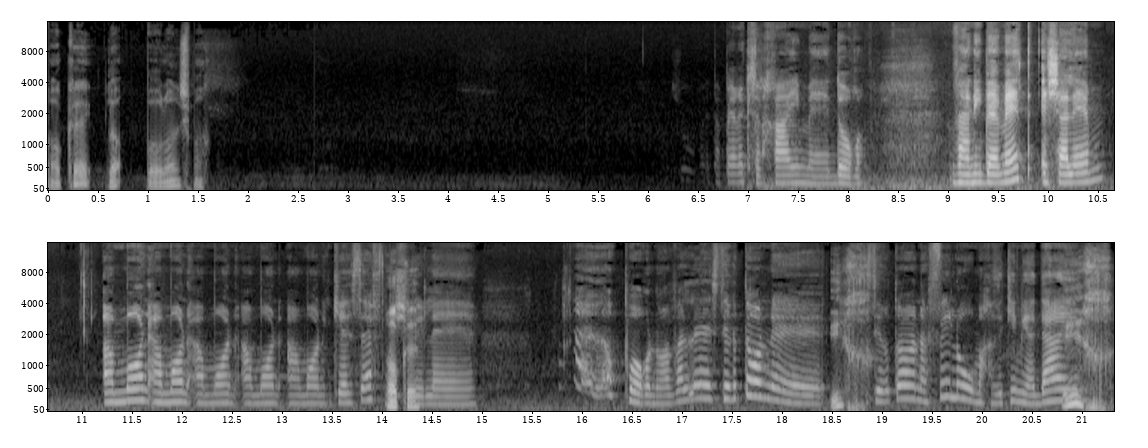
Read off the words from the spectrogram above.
אוקיי, לא, בואו לא נשמע. הפרק שלך עם אה, דור, ואני באמת אשלם המון המון המון המון המון כסף אוקיי. בשביל, אה, אה, לא פורנו, אבל סרטון, איך, סרטון אפילו מחזיקים ידיים איך.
